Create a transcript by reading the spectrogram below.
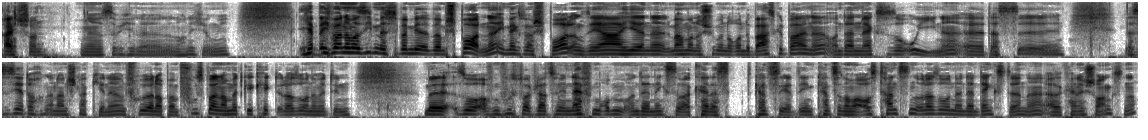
reicht schon. Ja, das habe ich hier leider noch nicht irgendwie. Ich habe, ich war Nummer sieben, ist bei mir beim Sport, ne? Ich merke es beim Sport und so, ja, hier, ne, machen wir noch schon mal eine Runde Basketball, ne? Und dann merkst du so, ui, ne, äh, das, äh, das ist ja doch ein anderer Schnack hier, ne? Und früher noch beim Fußball noch mitgekickt oder so, ne, mit den, mit, so auf dem Fußballplatz mit den Neffen rum und dann denkst du, okay, das kannst du, ja- den kannst du noch mal austanzen oder so, dann, dann denkst du, ne? Also keine Chance, ne?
